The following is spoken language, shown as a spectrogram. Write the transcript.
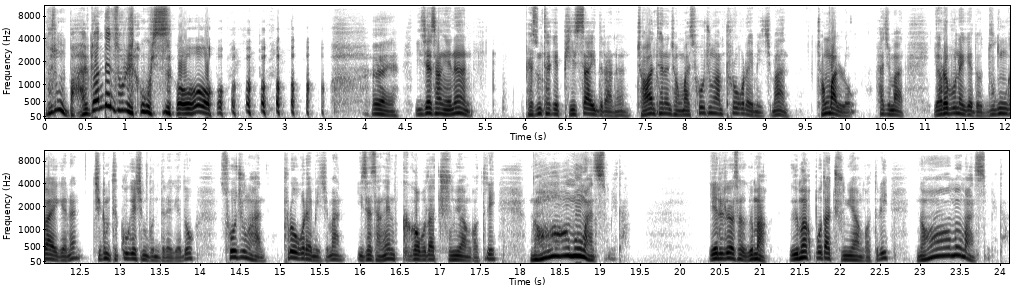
무슨 말도 안 되는 소리를 하고 있어. 네, 이 세상에는 배순탁의 B side라는 저한테는 정말 소중한 프로그램이지만 정말로 하지만 여러분에게도 누군가에게는 지금 듣고 계신 분들에게도 소중한 프로그램이지만 이 세상엔 그거보다 중요한 것들이 너무 많습니다. 예를 들어서 음악, 음악보다 중요한 것들이 너무 많습니다.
